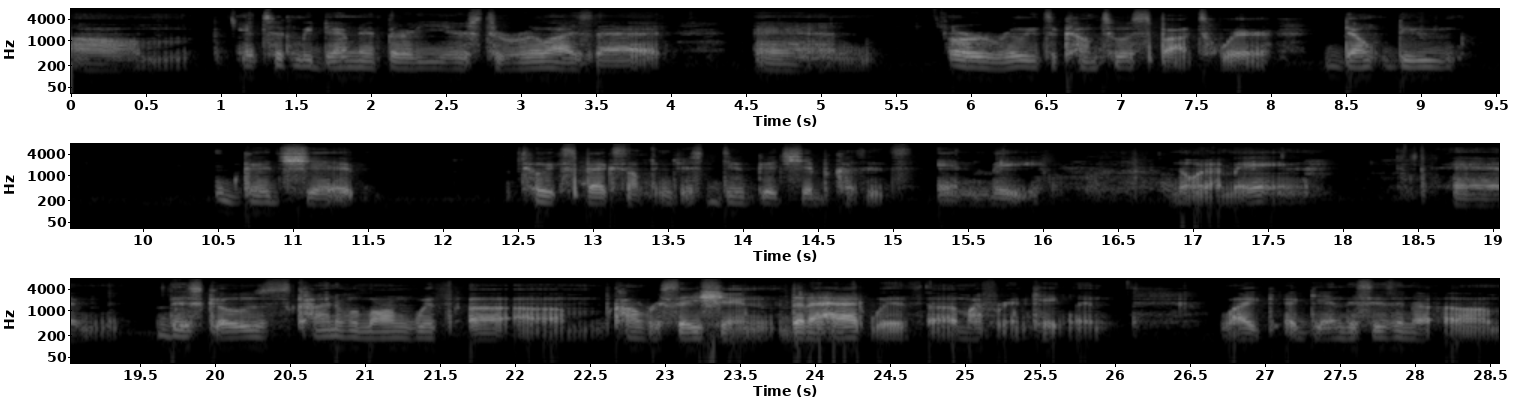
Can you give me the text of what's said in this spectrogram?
Um, it took me damn near 30 years to realize that, and or really to come to a spot to where don't do good shit to expect something. Just do good shit because it's in me. Know what I mean? And this goes kind of along with a um, conversation that I had with uh, my friend Caitlin. Like, again, this isn't a um,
